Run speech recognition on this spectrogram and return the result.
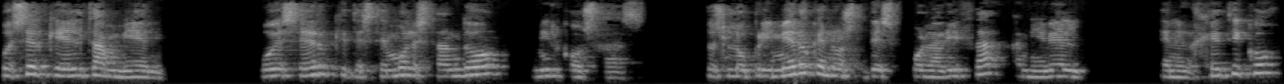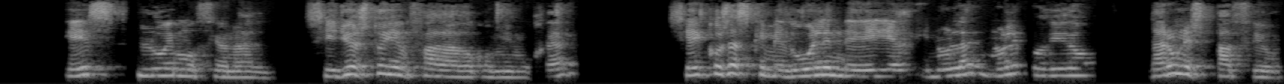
Puede ser que él también. Puede ser que te esté molestando mil cosas. Entonces, lo primero que nos despolariza a nivel energético es lo emocional. Si yo estoy enfadado con mi mujer, si hay cosas que me duelen de ella y no, no le he podido dar un espacio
